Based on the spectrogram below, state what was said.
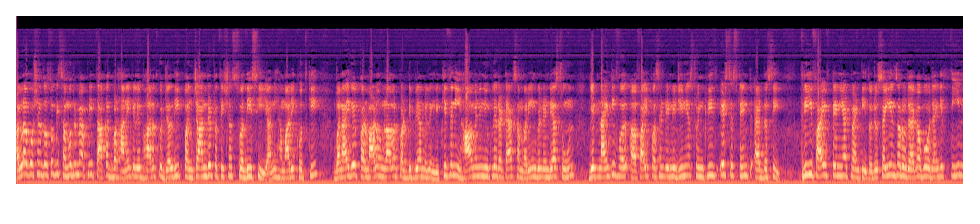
अगला क्वेश्चन है दोस्तों कि समुद्र में अपनी ताकत बढ़ाने के लिए भारत को जल्द ही पंचानवे प्रतिशत स्वदेशी, यानी हमारी खुद की बनाई गई परमाणु हमलावर पटडिब्बियाँ मिलेंगी। कितनी? How many nuclear attack submarine, will India soon, get 95 percent indigenous to increase its strength at the sea. Three, five, ten या ट्वेंटी तो जो सही आंसर हो जाएगा वो हो जाएँगे तीन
